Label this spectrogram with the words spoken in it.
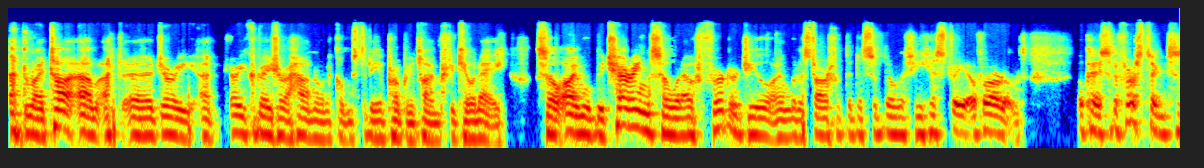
at the right time, um, at uh, Jerry, at, or you could raise your hand when it comes to the appropriate time for the Q and A. So I will be chairing. So without further ado, I'm going to start with the disability history of Ireland. Okay, so the first thing to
